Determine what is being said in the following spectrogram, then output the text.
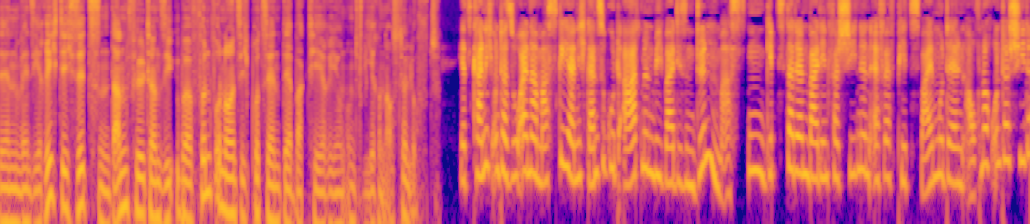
denn wenn sie richtig sitzen, dann filtern sie über 95 Prozent der Bakterien und Viren aus der Luft. Jetzt kann ich unter so einer Maske ja nicht ganz so gut atmen wie bei diesen dünnen Masken. Gibt's da denn bei den verschiedenen FFP2-Modellen auch noch Unterschiede?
